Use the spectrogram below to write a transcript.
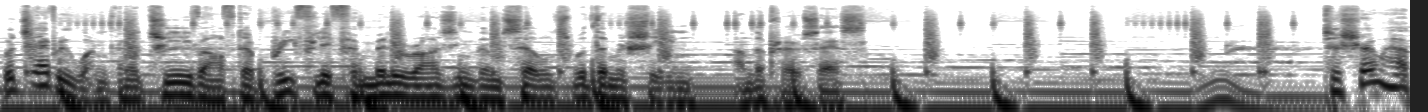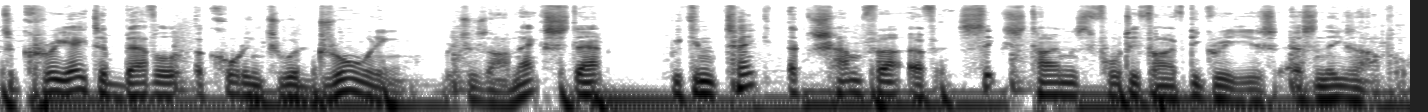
which everyone can achieve after briefly familiarizing themselves with the machine and the process. To show how to create a bevel according to a drawing, which is our next step, we can take a chamfer of 6 times 45 degrees as an example.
